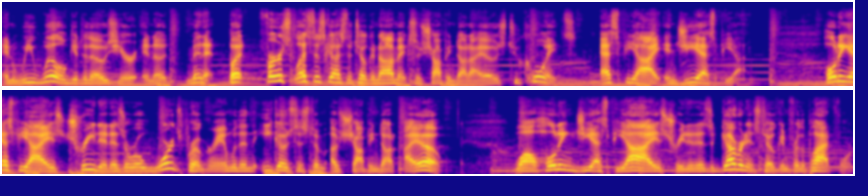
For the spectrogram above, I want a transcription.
and we will get to those here in a minute. But first, let's discuss the tokenomics of shopping.io's two coins, SPI and GSPI. Holding SPI is treated as a rewards program within the ecosystem of shopping.io, while holding GSPI is treated as a governance token for the platform.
